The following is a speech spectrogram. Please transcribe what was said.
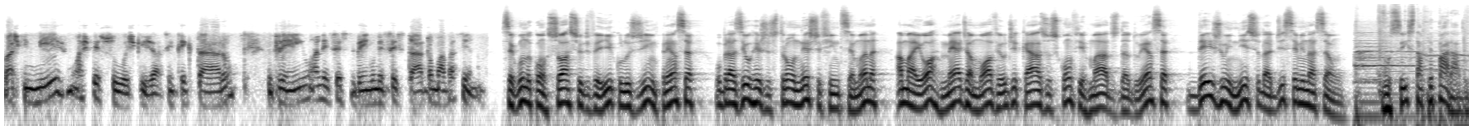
eu acho que mesmo as pessoas que já se infectaram venham, a necess, venham necessitar tomar vacina. Segundo o consórcio de veículos de imprensa, o Brasil registrou neste fim de semana a maior média móvel de casos confirmados da doença desde o início da disseminação. Você está preparado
